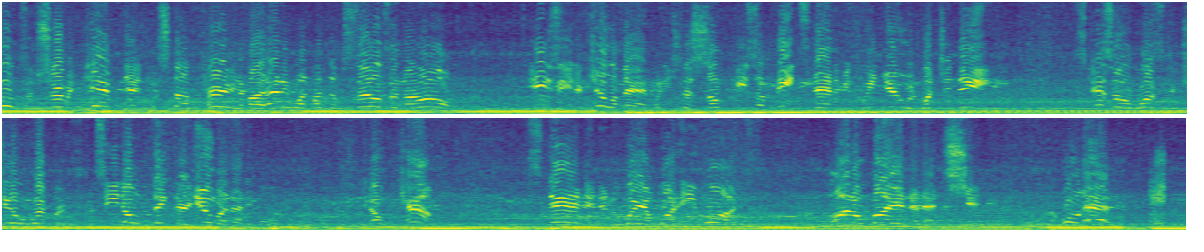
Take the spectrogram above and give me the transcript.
Folks have Sherman Camp did was stop caring about anyone but themselves and their own. Easy to kill a man when he's just some piece of meat standing between you and what you need. Skizzo wants to kill Rippers because he don't think they're human anymore. They don't count. Standing in the way of what he wants. Well, I don't buy into that shit. I won't have it.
